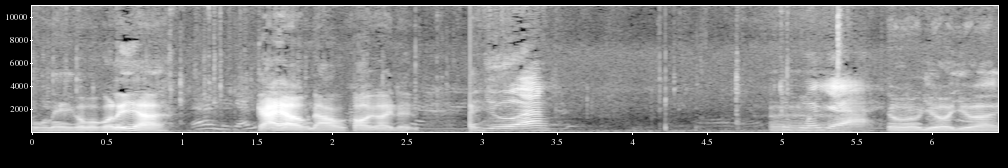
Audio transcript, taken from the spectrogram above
Buồn này có bộ có lý hả? Cái không? Đâu coi coi. vừa ăn Ờ, nó già Vừa vừa vừa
